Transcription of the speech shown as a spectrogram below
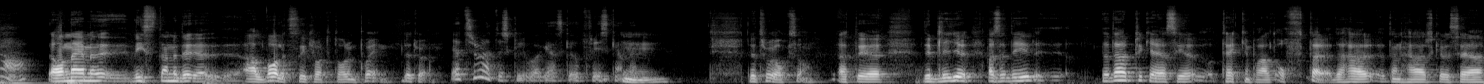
Ja, Ja, nej men visst, nej, men det, allvarligt så är det klart att du har en poäng. Det tror jag. jag tror att det skulle vara ganska uppfriskande. Mm. Det tror jag också. Att det, det blir ju, alltså det, det där tycker jag jag ser tecken på allt oftare. Det här, den här, ska vi säga,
